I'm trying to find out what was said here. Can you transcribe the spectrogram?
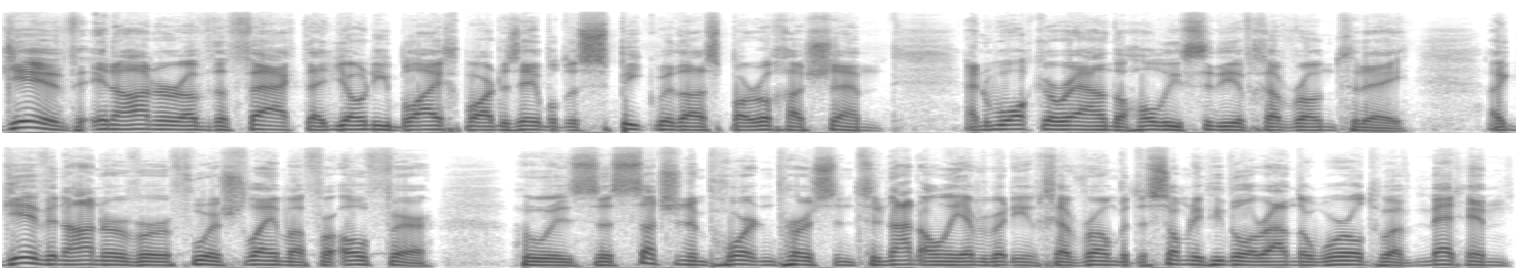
Give in honor of the fact that Yoni Bleichbart is able to speak with us, Baruch Hashem, and walk around the holy city of Chevron today. A give in honor of her Refuah Shlema for Ofer, who is uh, such an important person to not only everybody in Chevron, but to so many people around the world who have met him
